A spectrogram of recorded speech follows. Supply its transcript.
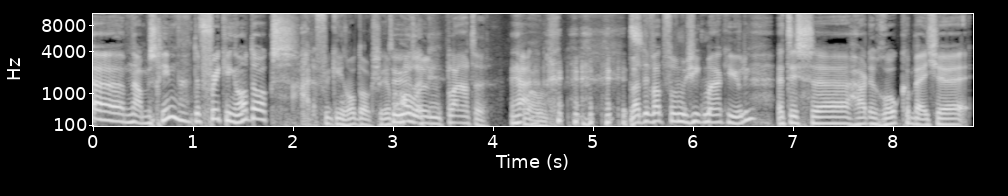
Uh, nou, misschien. De Freaking Hot Dogs. Ah, de Freaking Hot Dogs. Ik heb al hun platen. Ja. wat, wat voor muziek maken jullie? Het is uh, harde rock, een beetje,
